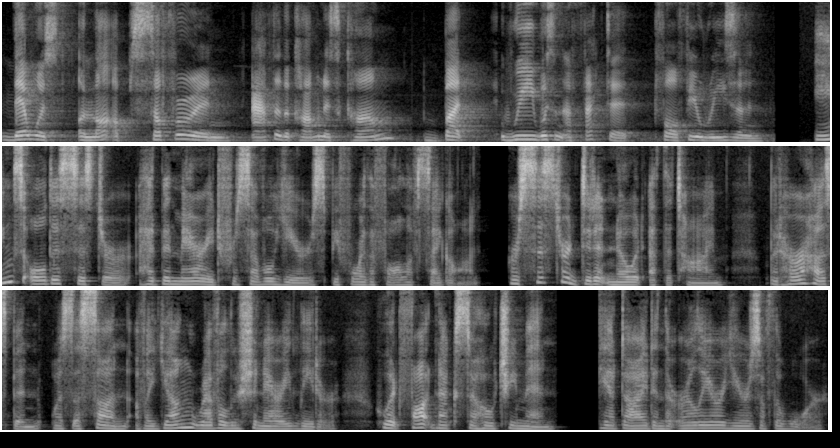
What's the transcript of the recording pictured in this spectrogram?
There was a lot of suffering after the communists come, but we wasn't affected for a few reasons. Yen's oldest sister had been married for several years before the fall of Saigon. Her sister didn't know it at the time, but her husband was the son of a young revolutionary leader who had fought next to Ho Chi Minh. He had died in the earlier years of the war.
